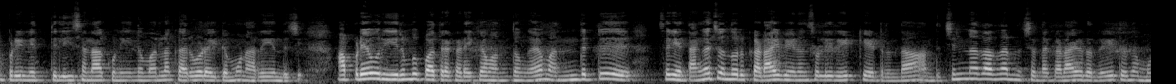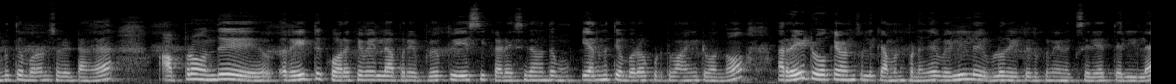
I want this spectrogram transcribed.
அப்படி நெத்திலி சனாக்குனி இந்த மாதிரிலாம் கருவாடு ஐட்டமும் நிறைய இருந்துச்சு. அப்படியே ஒரு இரும்பு பாத்திர கடைக்க வந்தோங்க. வந்துட்டு சரி என் தங்கச்சி வந்து ஒரு கடாய் வேணும்னு சொல்லி ரேட் கேட்டிருந்தா அந்த சின்னதாக தான் இருந்துச்சு. அந்த கடாயோட ரேட் வந்து முந்நூற்றி ஐம்பது ரூபான்னு சொல்லிட்டாங்க. அப்புறம் வந்து ரேட்டு குறைக்கவே இல்லை. அப்புறம் எப்படியோ பேசி கடைசியில் வந்து இரநூத்தி ஐம்பது ரூபா கொடுத்து வாங்கிட்டு வந்தோம். ரேட் ஓகேவான்னு சொல்லி கமெண்ட் பண்ணுங்கள் வெளியில் எவ்வளோ ரேட் இருக்குன்னு எனக்கு சரியாக தெரியல.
